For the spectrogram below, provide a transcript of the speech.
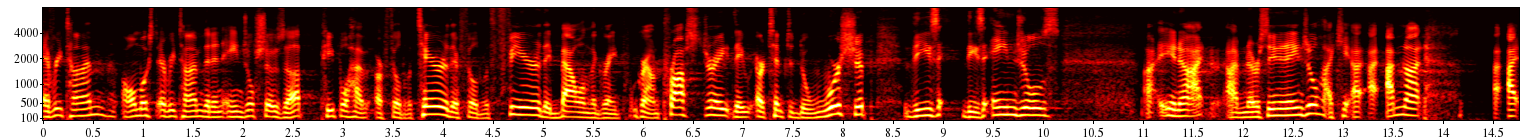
every time, almost every time that an angel shows up. People have, are filled with terror, they're filled with fear, they bow on the ground prostrate, they are tempted to worship these, these angels. I, you know, I, have never seen an angel. I can't, I, am not, I,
